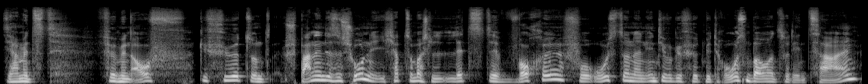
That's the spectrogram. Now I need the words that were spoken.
Sie haben jetzt Firmen aufgeführt und spannend ist es schon. Ich habe zum Beispiel letzte Woche vor Ostern ein Interview geführt mit Rosenbauer zu den Zahlen.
